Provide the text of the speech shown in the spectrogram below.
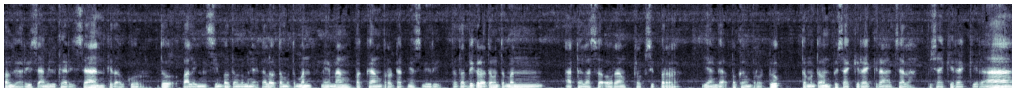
penggaris ambil garisan kita ukur. Itu paling simpel teman-teman ya. Kalau teman-teman memang pegang produknya sendiri. Tetapi kalau teman-teman adalah seorang dropshipper yang nggak pegang produk teman-teman bisa kira-kira aja lah. Bisa kira-kira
